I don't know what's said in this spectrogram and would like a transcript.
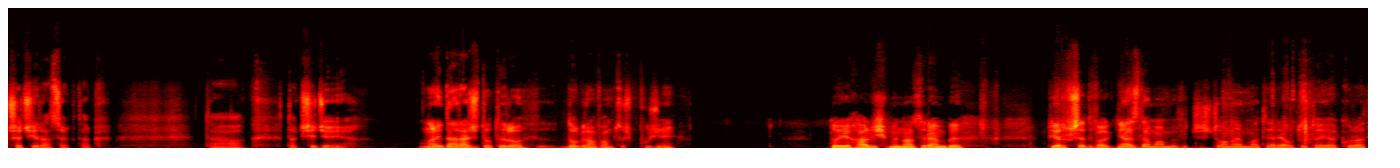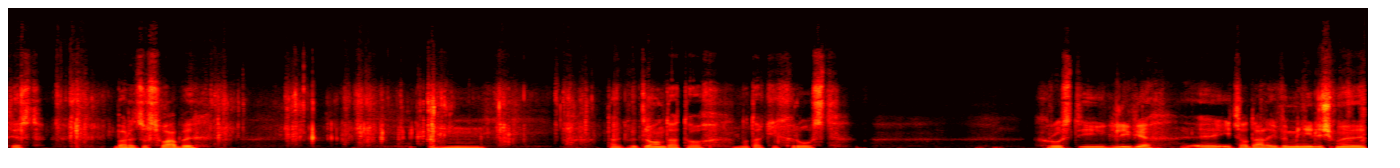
trzeci raz jak tak tak tak się dzieje. No i na razie to tyle. Dogram wam coś później. Dojechaliśmy na zręby. Pierwsze dwa gniazda mamy wyczyszczone. Materiał tutaj akurat jest bardzo słaby. Mm, Tak wygląda to. No taki chrust. Chrust i gliwie. Yy, I co dalej? Wymieniliśmy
